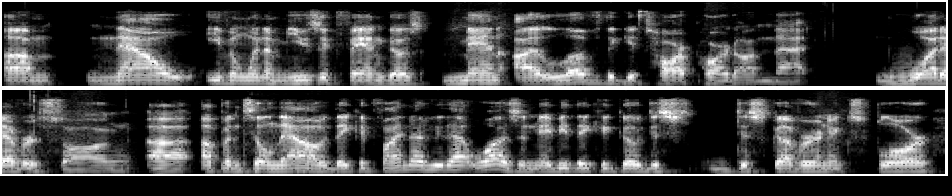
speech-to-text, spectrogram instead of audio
Um, now even when a music fan goes, man, I love the guitar part on that whatever song. Uh, up until now, they could find out who that was, and maybe they could go dis- discover and explore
